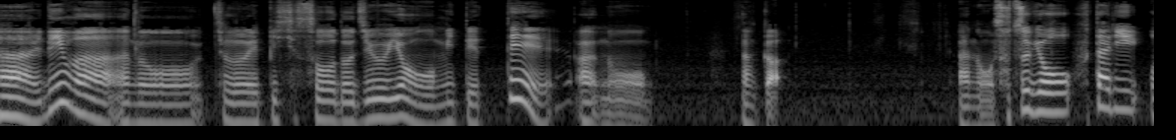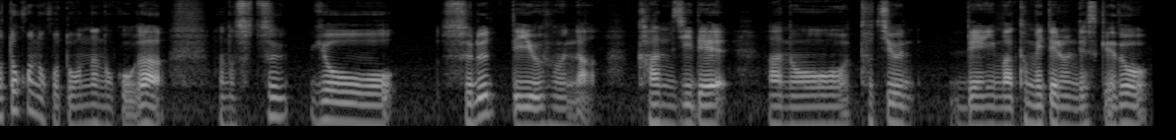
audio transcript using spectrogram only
はい。で、今、あの、ちょうどエピソード14を見てて、あの、なんか、あの、卒業、二人、男の子と女の子が、あの、卒業をするっていう風な感じで、あの、途中で今止めてるんですけど、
